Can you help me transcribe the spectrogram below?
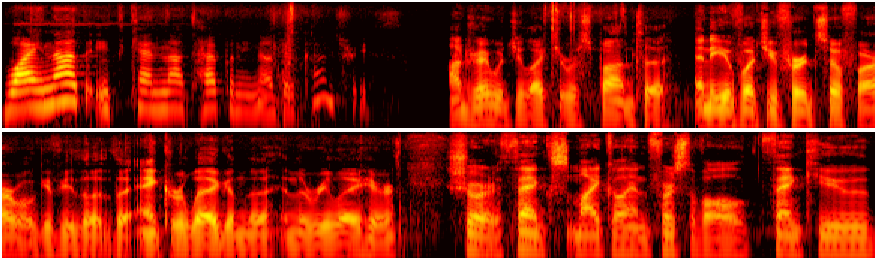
Why not? It cannot happen in other countries. Andrei, would you like to respond to any of what you've heard so far? We'll give you the, the anchor leg in the in the relay here. Sure. Thanks, Michael. And first of all, thank you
